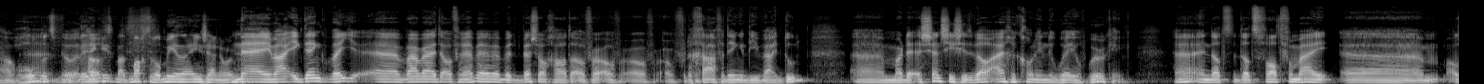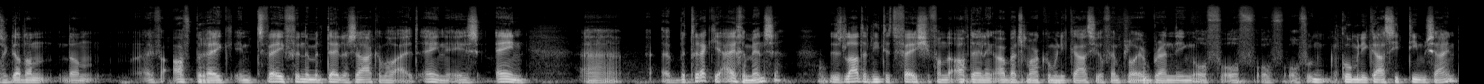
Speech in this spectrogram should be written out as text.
Nou, 100 eh, door het weet ik niet, maar het mag er wel meer dan één zijn hoor. Nee, maar ik denk, weet je, waar wij het over hebben, we hebben het best wel gehad over, over, over, over de gave dingen die wij doen. Maar de essentie zit wel eigenlijk gewoon in de way of working. En dat, dat valt voor mij, ehm, als ik dat dan, dan even afbreek, in twee fundamentele zaken wel uit. Eén is één, betrek je eigen mensen. Dus laat het niet het feestje van de afdeling arbeidsmarktcommunicatie of employer branding of, of, of, of een communicatieteam zijn.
